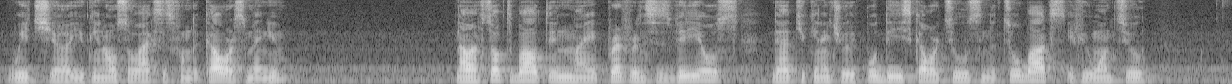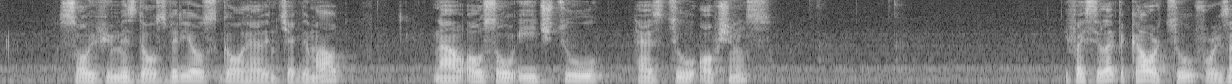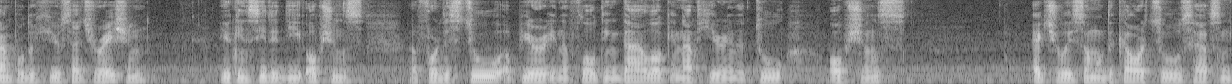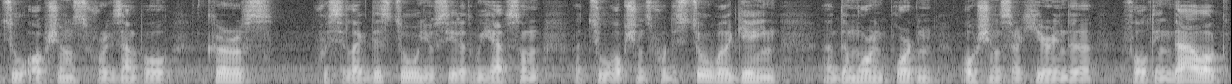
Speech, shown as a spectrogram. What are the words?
which uh, you can also access from the colors menu. Now I've talked about in my preferences videos that you can actually put these color tools in the toolbox if you want to. So if you missed those videos go ahead and check them out. Now also each tool has two options. If I select the color tool, for example the hue saturation, you can see that the options uh, for this tool appear in a floating dialog and not here in the tool options. Actually some of the color tools have some tool options, for example curves. If we select this tool you see that we have some uh, tool options for this tool but again uh, the more important options are here in the floating dialog.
